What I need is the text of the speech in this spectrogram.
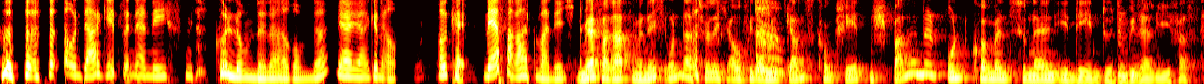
und da geht es in der nächsten Kolumne darum, ne? Ja, ja, genau. Okay, mehr verraten wir nicht. Mehr verraten wir nicht und natürlich auch wieder mit ganz konkreten, spannenden und konventionellen Ideen, die du mhm. wieder lieferst.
